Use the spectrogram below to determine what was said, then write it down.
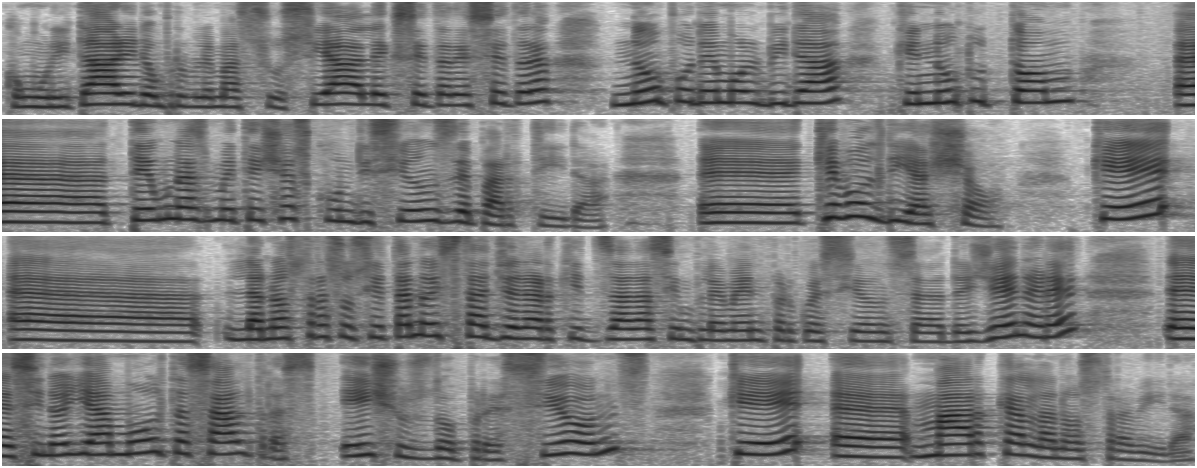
comunitari, d'un problema social, etc etc, no podem oblidar que no tothom eh, té unes mateixes condicions de partida. Eh, què vol dir això? Que eh, la nostra societat no està jerarquitzada simplement per qüestions eh, de gènere, eh, sinó hi ha moltes altres eixos d'opressions que eh, marquen la nostra vida.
